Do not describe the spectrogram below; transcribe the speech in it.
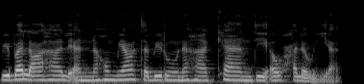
ببلعها لأنهم يعتبرونها كاندي أو حلويات.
